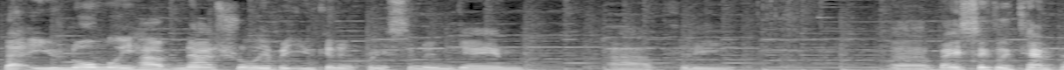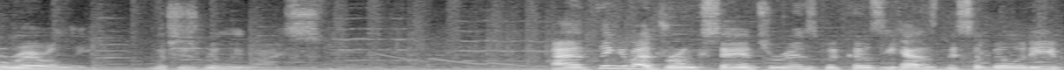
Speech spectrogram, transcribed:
that you normally have naturally, but you can increase them in-game uh, pretty uh, basically temporarily, which is really nice. And the thing about Drunk Santa is, because he has this ability,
